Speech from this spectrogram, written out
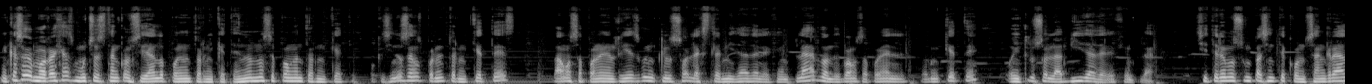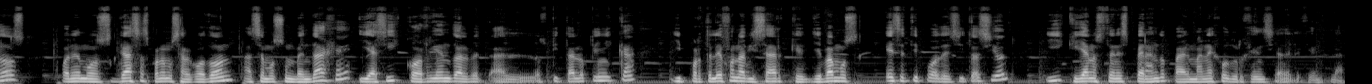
En caso de hemorragias, muchos están considerando poner un torniquete. No, no se pongan torniquetes, porque si no sabemos poner torniquetes, vamos a poner en riesgo incluso la extremidad del ejemplar, donde vamos a poner el torniquete, o incluso la vida del ejemplar. Si tenemos un paciente con sangrados, ponemos gasas, ponemos algodón, hacemos un vendaje y así corriendo al, al hospital o clínica y por teléfono avisar que llevamos ese tipo de situación y que ya nos estén esperando para el manejo de urgencia del ejemplar.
